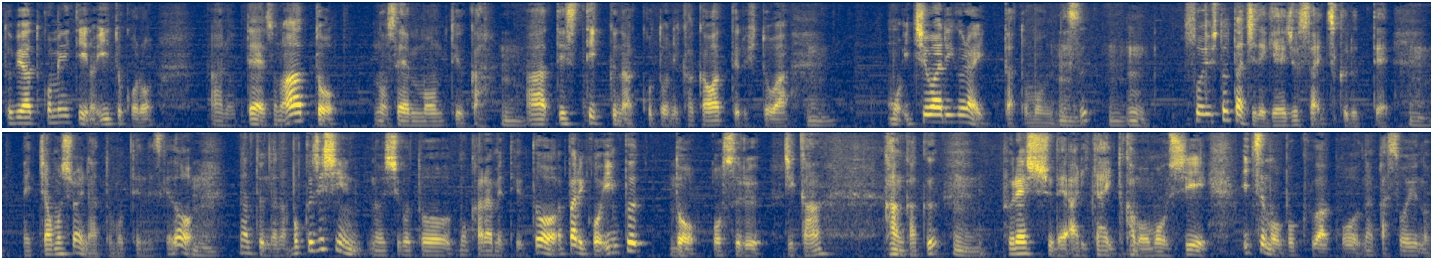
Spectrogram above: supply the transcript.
トビアートコミュニティのいいところあのでそのアートの専門っていうか、うん。アーティスティックなことに関わってる人はうん。もう1割ぐらいだと思うんです、ううん。ん。そういう人たちで芸術祭作るってうん。めっちゃ面白いなと思ってるんですけど、うん。なんて言うんだろう僕自身の仕事も絡めて言うとやっぱりこうインプットをする時間、感覚うん。フレッシュでありたいとかも思うしいつも僕はこうなんかそういうの、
